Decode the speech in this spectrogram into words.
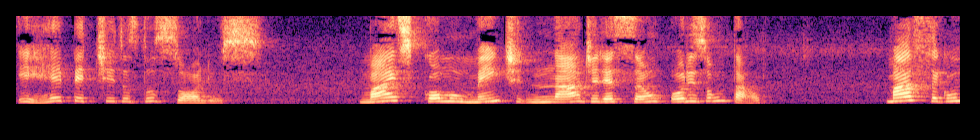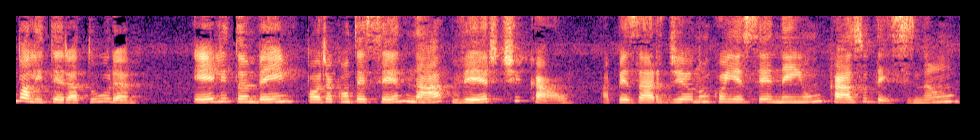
e repetidos dos olhos, mais comumente na direção horizontal. Mas, segundo a literatura, ele também pode acontecer na vertical, apesar de eu não conhecer nenhum caso desses. Não,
